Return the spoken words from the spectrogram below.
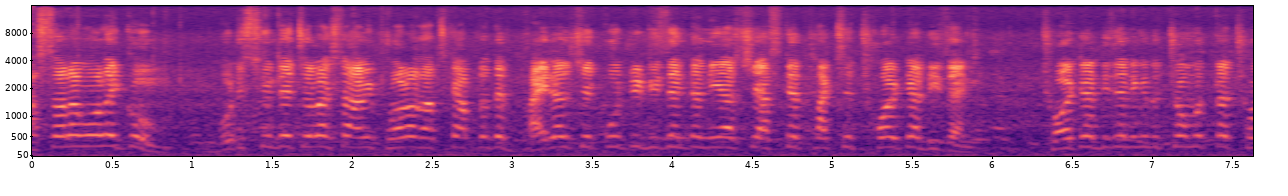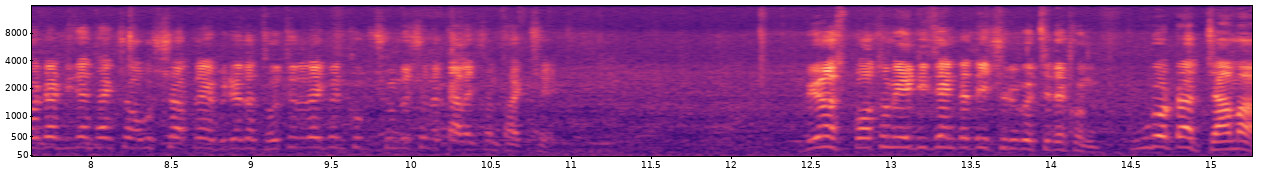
আসসালামু আলাইকুম। বডি স্ক্রিনে চলে আসলে আমি ফরাদ। আজকে আপনাদের ভাইরাল সেই কোটি ডিজাইনটা নিয়ে আসছি। আজকে থাকছে ছয়টা ডিজাইন। ছয়টা ডিজাইনে কিন্তু চমৎকার ছয়টা ডিজাইন থাকছে। অবশ্যই আপনার ভিডিওটা ধৈর্য দেখবেন। খুব সুন্দর সুন্দর কালেকশন থাকছে। বিরাজ প্রথমে এই ডিজাইনটা দিয়ে শুরু করছি। দেখুন, পুরোটা জামা,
